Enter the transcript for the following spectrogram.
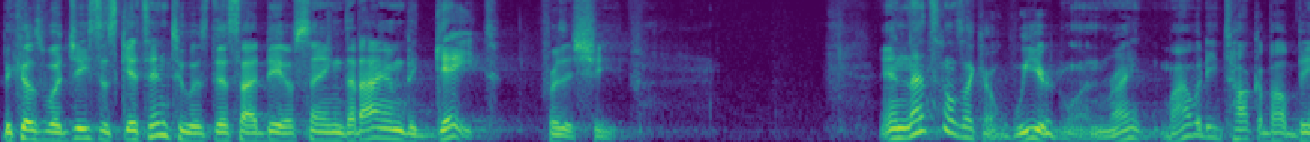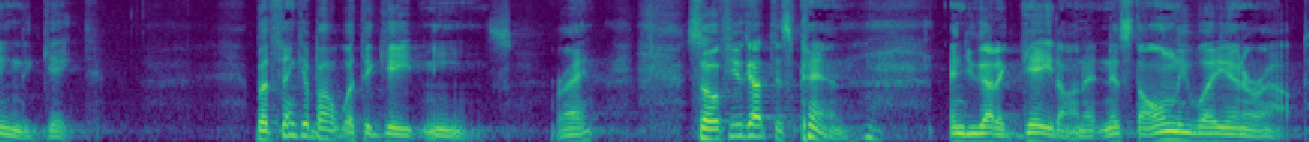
Because what Jesus gets into is this idea of saying that I am the gate for the sheep. And that sounds like a weird one, right? Why would he talk about being the gate? But think about what the gate means, right? So if you got this pen and you got a gate on it and it's the only way in or out.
